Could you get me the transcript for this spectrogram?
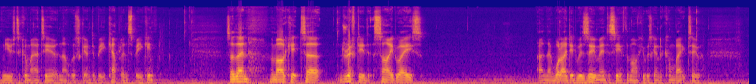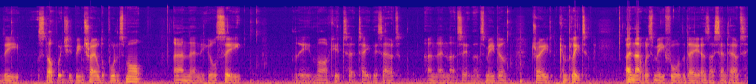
news to come out here, and that was going to be Kaplan speaking. So then the market uh, drifted sideways, and then what I did was zoom in to see if the market was going to come back to the stop, which has been trailed up once more, and then you'll see the market take this out and then that's it. That's me done. Trade complete. And that was me for the day as I sent out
